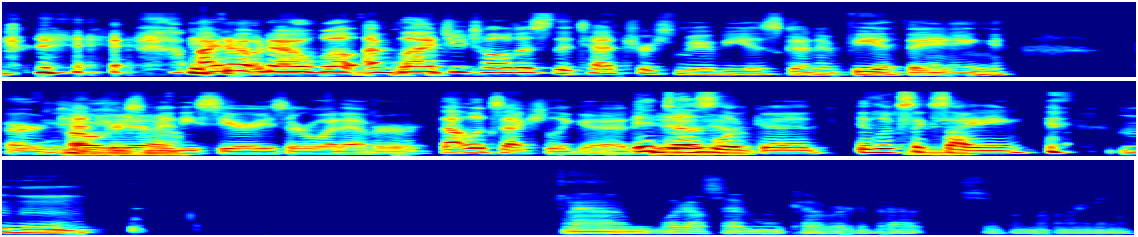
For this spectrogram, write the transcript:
I don't know. Well, I'm glad you told us the Tetris movie is going to be a thing or Oh, Tetris yeah. miniseries or whatever. That looks actually good. It Yeah, does yeah. look good. It looks Mhm. exciting. hmm Um, what else haven't we covered about Super Mario?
